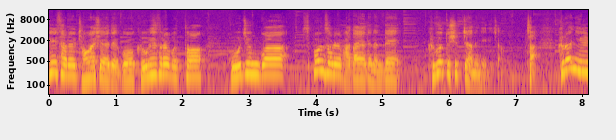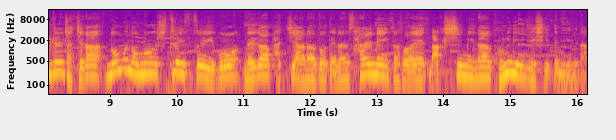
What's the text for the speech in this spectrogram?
회사를 정하셔야 되고 그 회사로부터 보증과 스폰서를 받아야 되는데 그것도 쉽지 않은 일이죠. 자, 그런 일들 자체가 너무너무 스트레스이고 내가 받지 않아도 되는 삶에 있어서의 낙심이나 고민이 되시기 때문입니다.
